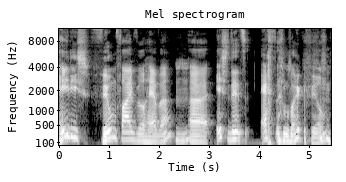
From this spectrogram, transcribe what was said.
80s filmvibe wil hebben... Mhm. eh, is dit echt een leuke film.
